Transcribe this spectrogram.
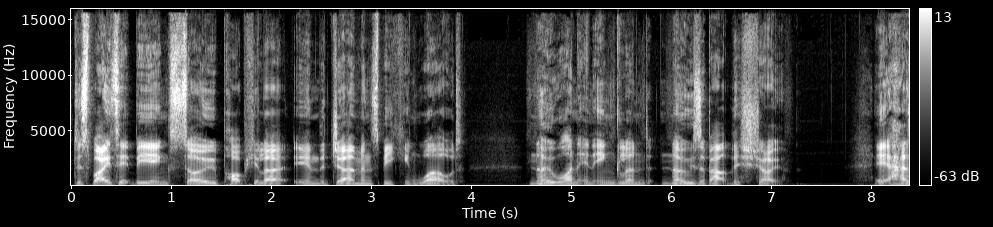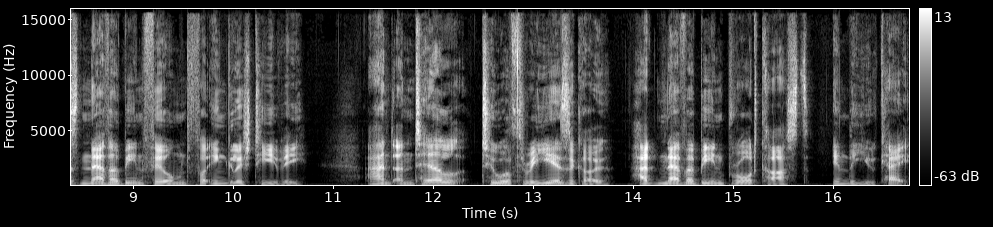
Despite it being so popular in the German speaking world, no one in England knows about this show. It has never been filmed for English TV, and until two or three years ago, had never been broadcast in the UK.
